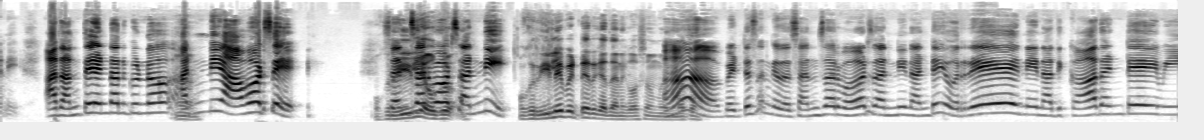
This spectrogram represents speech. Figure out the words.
అని. అదంతా ఏంటనుకున్నావు? ఆ. అన్ని అవార్డ్సే. అన్ని. ఒక రీలే పెట్టారు కదా దానికోసం పెట్టేశాను కదా. సెన్సార్ వర్డ్స్ అన్ని. అంటే ఒర్రే నేను అది కాదంటే మీ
